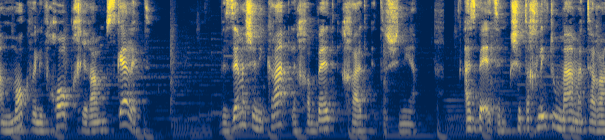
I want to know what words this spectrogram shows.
עמוק ולבחור בחירה מושכלת. וזה מה שנקרא לכבד אחד את השנייה. אז בעצם, כשתחליטו מה המטרה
